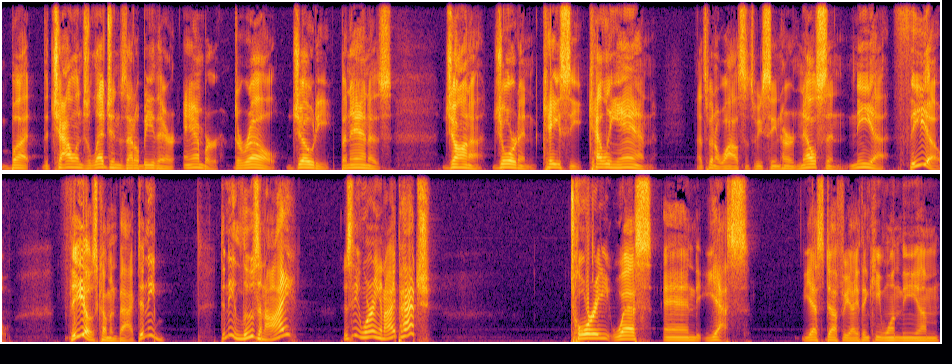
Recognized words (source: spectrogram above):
But the challenge legends that'll be there Amber, Darrell, Jodi, Bananas, Jonna, Jordan, Kaycee, Kellyanne, that's been a while since we've seen her. Nelson, Nia, Theo. Theo's coming back. Didn't he didn't he lose an eye? Isn't he wearing an eye patch? Tori, Wes, and yes. Yes, Duffy. I think he won the um,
